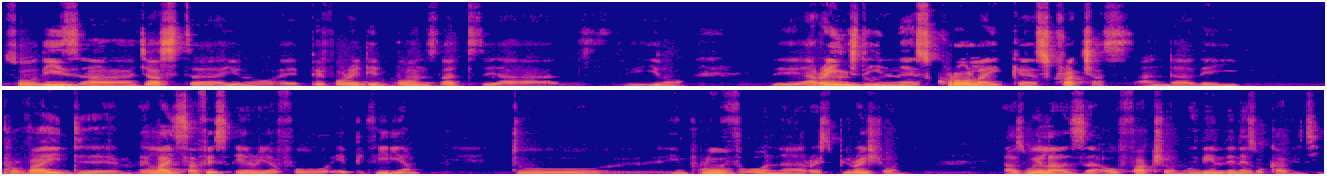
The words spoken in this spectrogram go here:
So these are just, uh, you know, perforated bones that you know, arranged in uh, scroll-like uh, structures, and uh, they provide uh, a large surface area for epithelium to improve on uh, respiration as well as uh, olfaction within the nasal cavity.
